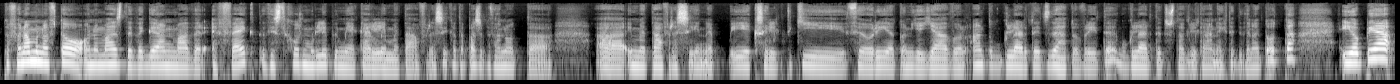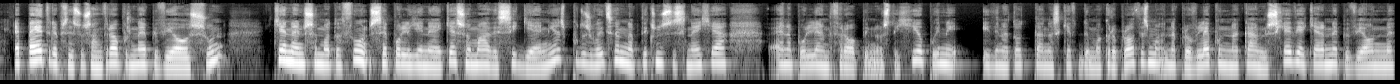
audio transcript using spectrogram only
Το φαινόμενο αυτό ονομάζεται The Grandmother Effect. Δυστυχώς μου λείπει μια καλή μετάφραση. Κατά πάσα πιθανότητα η μετάφραση είναι η εξελικτική θεωρία των γιαγιάδων. Αν το γκουγκλάρετε έτσι δεν θα το βρείτε. Γκουγκλάρετε το στα αγγλικά αν έχετε τη δυνατότητα. Η οποία επέτρεψε στους ανθρώπους να επιβιώσουν και να ενσωματωθούν σε πολυγενειακές ομάδες συγγένειας που τους βοήθησαν να αναπτύξουν στη συνέχεια ένα πολύ ανθρώπινο στοιχείο που είναι η δυνατότητα να σκέφτονται μακροπρόθεσμα, να προβλέπουν, να κάνουν σχέδια και άρα να επιβιώνουν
